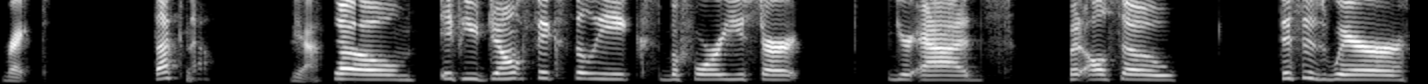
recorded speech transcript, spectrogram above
Right. Fuck no. Yeah. So if you don't fix the leaks before you start your ads, but also this is where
